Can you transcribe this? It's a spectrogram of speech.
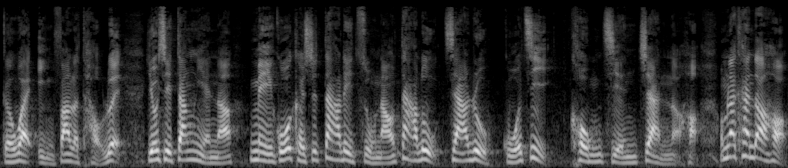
格外引发了讨论。尤其当年呢，美国可是大力阻挠大陆加入国际空间站呢。哈，我们来看到哈。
